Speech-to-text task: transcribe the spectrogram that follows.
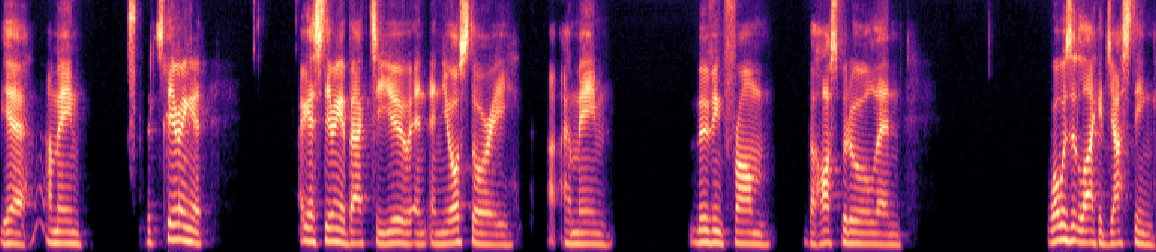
yeah, I mean, steering it, I guess steering it back to you and and your story. I mean, moving from the hospital and what was it like adjusting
